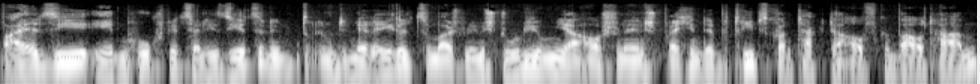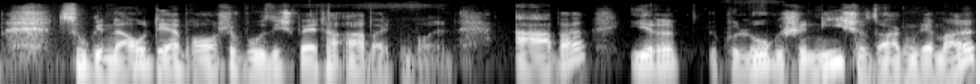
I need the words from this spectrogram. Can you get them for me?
weil sie eben hochspezialisiert sind und in der Regel zum Beispiel im Studium ja auch schon entsprechende Betriebskontakte aufgebaut haben zu genau der Branche, wo sie später arbeiten wollen aber ihre ökologische Nische, sagen wir mal,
